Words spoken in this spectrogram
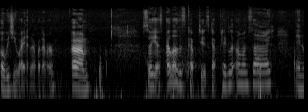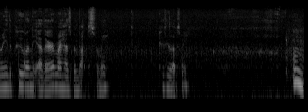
OBGYN or whatever. Um, so yes, I love this cup too. It's got Piglet on one side and Winnie the Pooh on the other. My husband bought this for me because he loves me. Mm.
